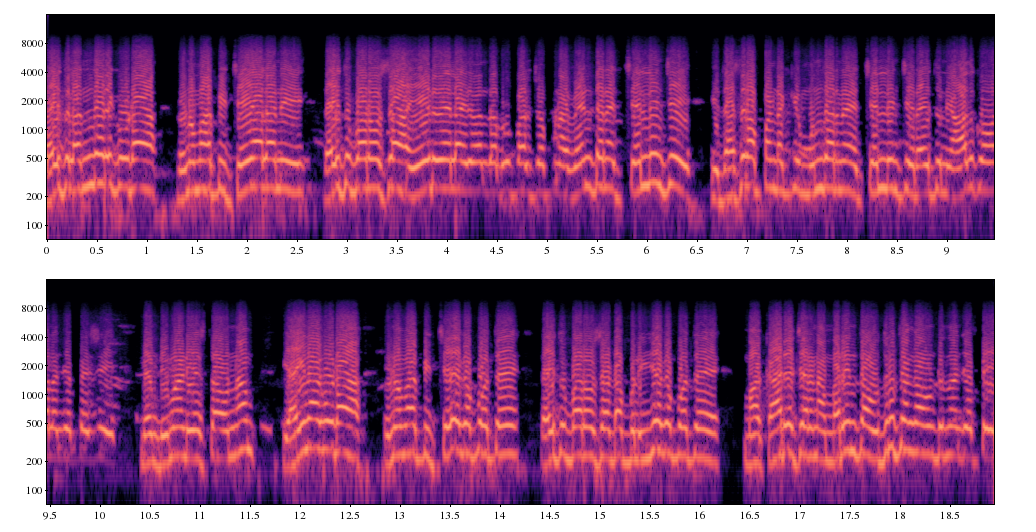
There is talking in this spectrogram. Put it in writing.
రైతులందరికీ కూడా రుణమాఫీ చేయాలని రైతు భరోసా ఏడు వేల ఐదు వందల రూపాయలు చొప్పున వెంటనే చెల్లించి ఈ దసరా పండగకి ముందరనే చెల్లించి రైతుని ఆదుకోవాలని చెప్పేసి మేము డిమాండ్ చేస్తా ఉన్నాం. అయినా కూడా రుణమాఫీ చేయకపోతే రైతు భరోసా డబ్బులు ఇవ్వకపోతే మా కార్యాచరణ మరింత ఉధృతంగా ఉంటుందని చెప్పి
